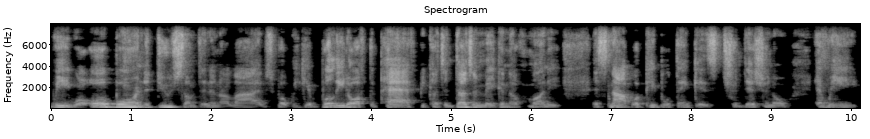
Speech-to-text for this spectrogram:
we were all born to do something in our lives, but we get bullied off the path because it doesn't make enough money. It's not what people think is traditional, and we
